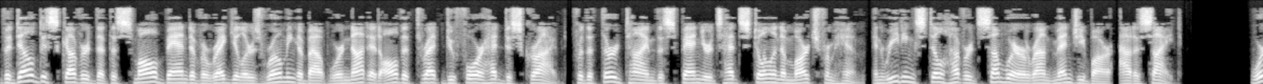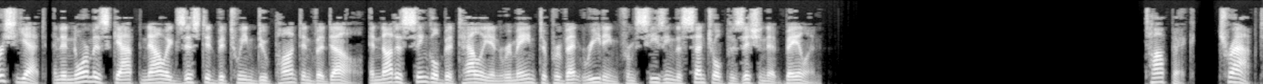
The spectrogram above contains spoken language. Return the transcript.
Vidal discovered that the small band of irregulars roaming about were not at all the threat Dufour had described. For the third time, the Spaniards had stolen a march from him, and Reding still hovered somewhere around Mengibar, out of sight. Worse yet, an enormous gap now existed between Dupont and Vidal, and not a single battalion remained to prevent Reding from seizing the central position at Bailén. Trapped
